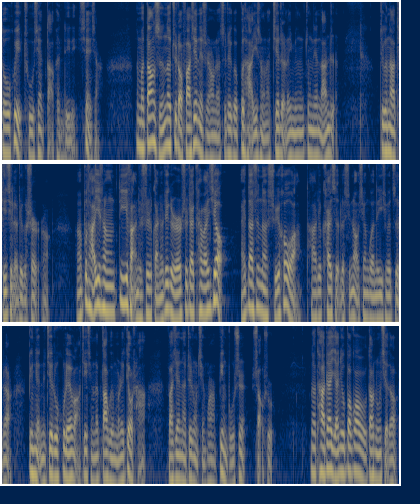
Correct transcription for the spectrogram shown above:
都会出现打喷嚏的现象。那么当时呢，最早发现的时候呢，是这个布塔医生呢接诊了一名中年男子，就跟他提起了这个事儿啊。啊，布塔医生第一反应就是感觉这个人是在开玩笑，哎，但是呢，随后啊，他就开始了寻找相关的医学资料，并且呢，借助互联网进行了大规模的调查，发现呢，这种情况并不是少数。那他在研究报告当中写道：，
